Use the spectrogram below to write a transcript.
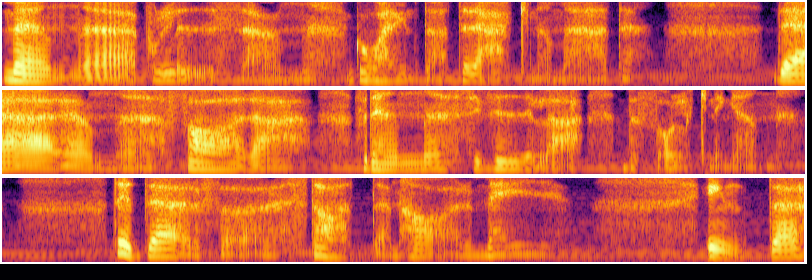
Men eh, polisen går inte att räkna med. Det är en eh, fara för den civila befolkningen. Det är därför staten har mig. Inte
